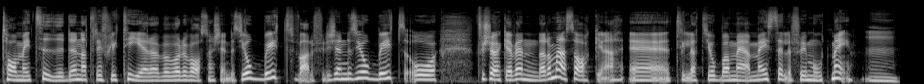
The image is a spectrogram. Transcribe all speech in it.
ta mig tiden att reflektera över vad det var som kändes jobbigt, varför det kändes jobbigt och försöka vända de här sakerna eh, till att jobba med mig istället för emot mig. Mm.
